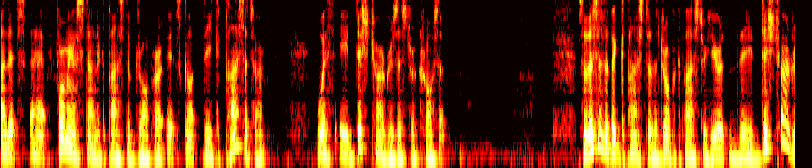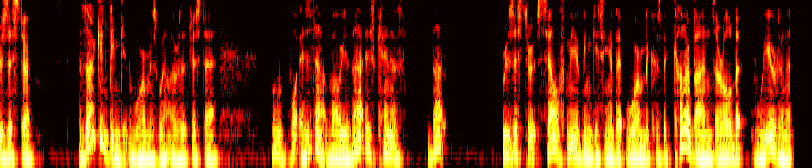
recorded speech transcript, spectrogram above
and it's uh, forming a standard capacitive dropper. It's got the capacitor with a discharge resistor across it. So this is the big capacitor, the dropper capacitor here. The discharge resistor, has that been getting warm as well, or is it just a, oh, what is that value? That is kind of, that resistor itself may have been getting a bit warm because the colour bands are all a bit weird in it.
